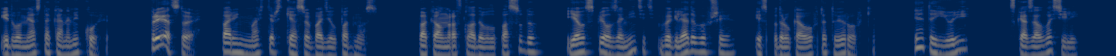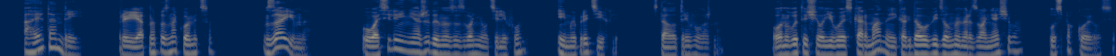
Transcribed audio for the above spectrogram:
и двумя стаканами кофе. «Приветствую!» Парень мастерски освободил поднос. Пока он раскладывал посуду, я успел заметить выглядывавшие из-под рукавов татуировки. «Это Юрий», — сказал Василий. «А это Андрей. Приятно познакомиться». «Взаимно». У Василия неожиданно зазвонил телефон, и мы притихли. Стало тревожно. Он вытащил его из кармана и, когда увидел номер звонящего, успокоился.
